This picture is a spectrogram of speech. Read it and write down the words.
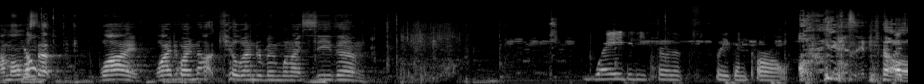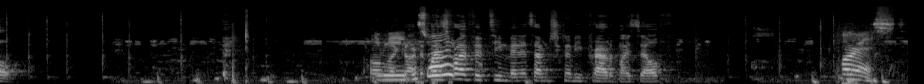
I'm almost No. at. Why? Why do I not kill Enderman when I see them? Way did he throw the freaking pearl? Oh, he doesn't know. Oh my god! If I survive 15 minutes, I'm just gonna be proud of myself. Forest.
